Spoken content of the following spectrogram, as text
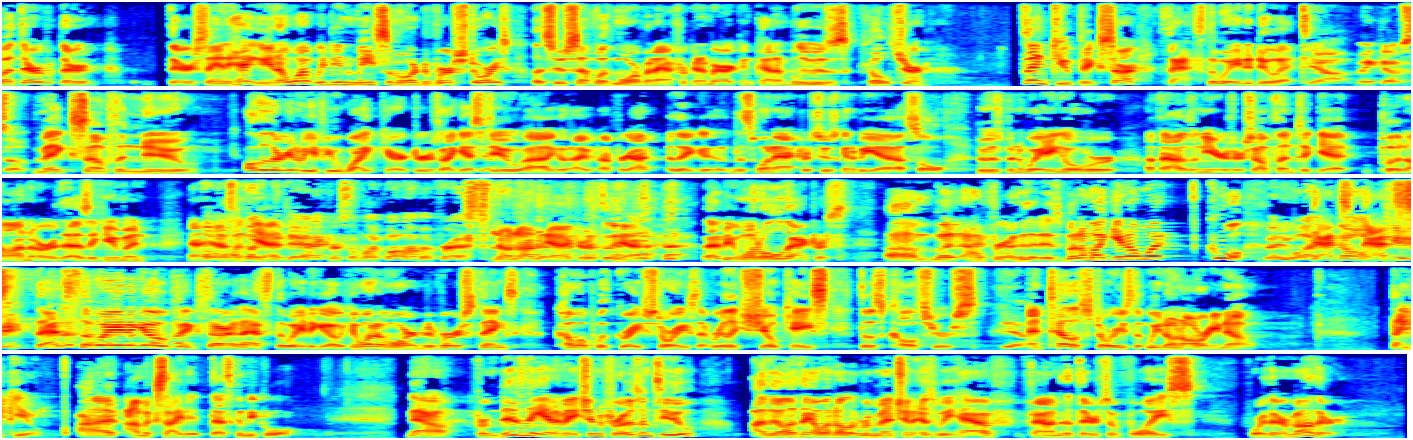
But they're they're they're saying, hey, you know what? We need to meet some more diverse stories. Let's do something with more of an African American kind of blues culture. Thank you, Pixar. That's the way to do it. Yeah. Make up something. Make something new. Although there are going to be a few white characters, I guess, too. Uh, I, I forgot like, this one actress who's going to be a, a soul who's been waiting over a thousand years or something to get put on Earth as a human and Oh, hasn't thought yet. meant the actress. I'm like, well, I'm impressed. No, not the actress. yeah, that'd be one old actress. Um, but I forgot who that is. But I'm like, you know what? Cool. Betty White? That's No, that's that's the way to go, Pixar. That's the way to go. If you want to more diverse things, come up with great stories that really showcase those cultures Yeah. and tell us stories that we don't already know. Thank you. I, I'm excited. That's gonna be cool. Now, from Disney Animation, Frozen 2, uh, the only thing I want to mention is we have found that there's a voice for their mother.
